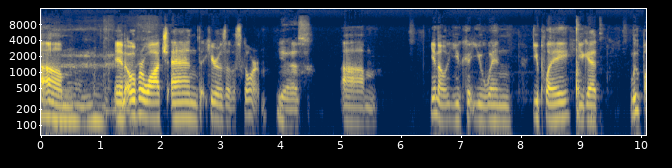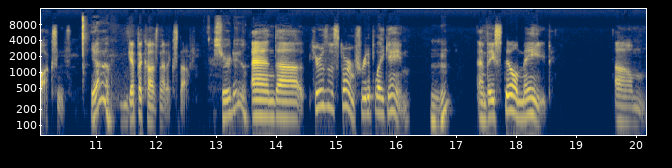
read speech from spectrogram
Um, in Overwatch and Heroes of the Storm, yes, um, you know, you could you win, you play, you get loot boxes, yeah, you get the cosmetic stuff. Sure do. And uh, Heroes of the Storm, free to play game, hmm and they still made. Um,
